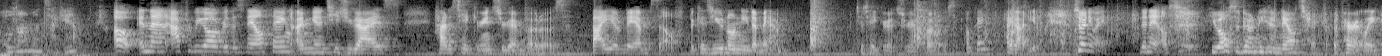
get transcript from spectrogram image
Hold on one second. Oh, and then after we go over this nail thing, I'm gonna teach you guys how to take your Instagram photos by your damn self because you don't need a man to take your Instagram photos, okay? I got you. So anyway, the nails. You also don't need a nail tech, apparently.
